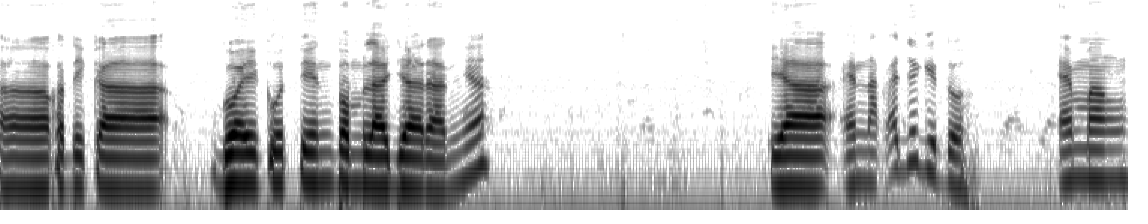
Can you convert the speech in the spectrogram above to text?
eh, ketika gue ikutin pembelajarannya ya enak aja gitu. Emang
